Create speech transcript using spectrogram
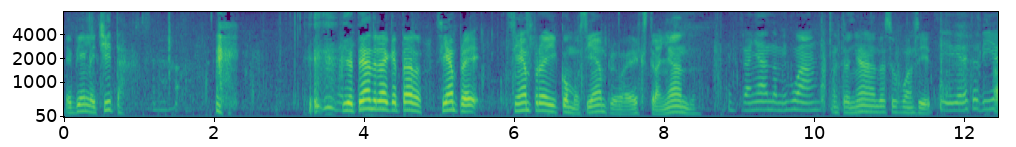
es bien lechita. y usted, Andrea, ¿qué tal? Siempre, siempre y como siempre, va, extrañando. Extrañando a mi Juan. Extrañando a su Juancito. Sí, viera estos días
